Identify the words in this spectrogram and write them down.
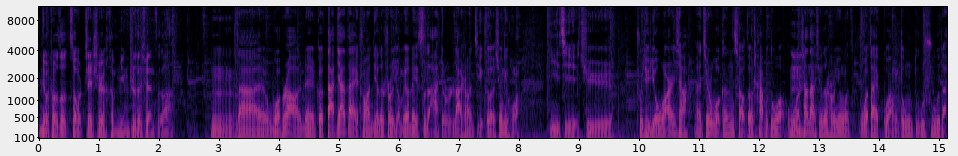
扭头就走，这是很明智的选择。嗯，那我不知道那个大家在重阳节的时候有没有类似的啊，就是拉上几个兄弟伙，一起去出去游玩一下。嗯，其实我跟小泽差不多，我上大学的时候，因为我我在广东读书的，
